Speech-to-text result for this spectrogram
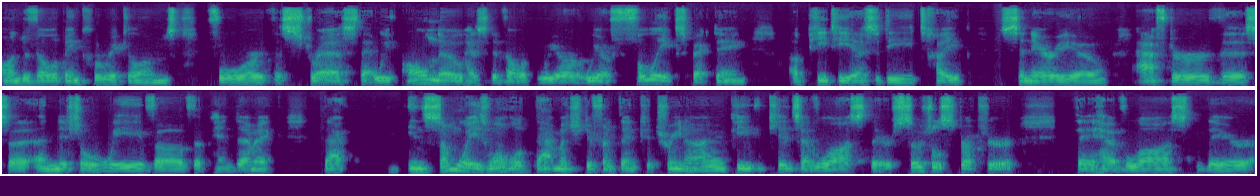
on developing curriculums for the stress that we all know has developed. We are we are fully expecting a PTSD type scenario after this uh, initial wave of the pandemic that in some ways won't look that much different than Katrina. I mean, p- kids have lost their social structure. They have lost their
